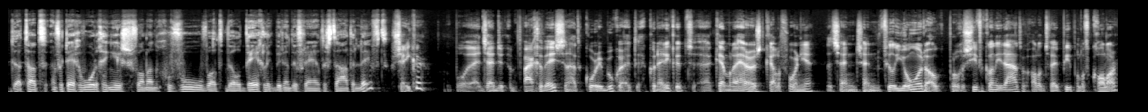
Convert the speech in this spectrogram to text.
dat dat een vertegenwoordiging is van een gevoel wat wel degelijk binnen de Verenigde Staten leeft? Zeker. Er zijn een paar geweest. Senator Cory Booker uit Connecticut, uh, Kamala Harris, Californië. Dat zijn, zijn veel jongeren, ook progressieve kandidaten, ook alle twee people of color.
